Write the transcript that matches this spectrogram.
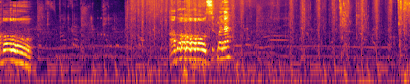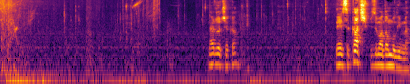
Abo. Abo sıkma lan. Nerede o çakal? Neyse kaç bizim adamı bulayım ben.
